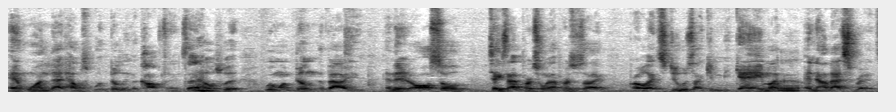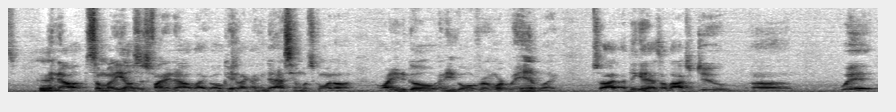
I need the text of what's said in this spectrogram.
and one that helps with building the confidence. That helps with with one building the value, and then it also takes that person when that person's like, bro, like this dude was like giving me game, like, Yeah. and now that spreads, Yeah. and now somebody else is finding out, like, okay, like I need to ask him what's going on, or I need to go, I need to go over and work with him, like. So I, I think it has a lot to do um, with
